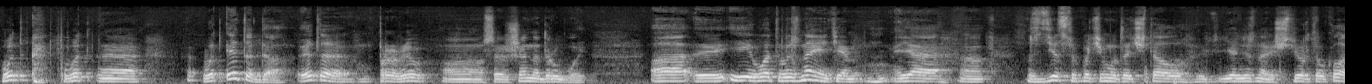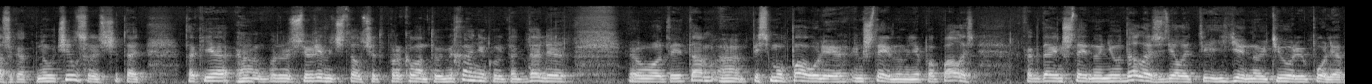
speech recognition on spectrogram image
Вот, вот, вот это да, это прорыв совершенно другой. А, и вот вы знаете, я с детства почему-то читал, я не знаю, с четвертого класса, как научился читать, так я э, все время читал что-то про квантовую механику и так далее. Вот. И там э, письмо Паули Эйнштейну мне попалось, когда Эйнштейну не удалось сделать единую теорию поля,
